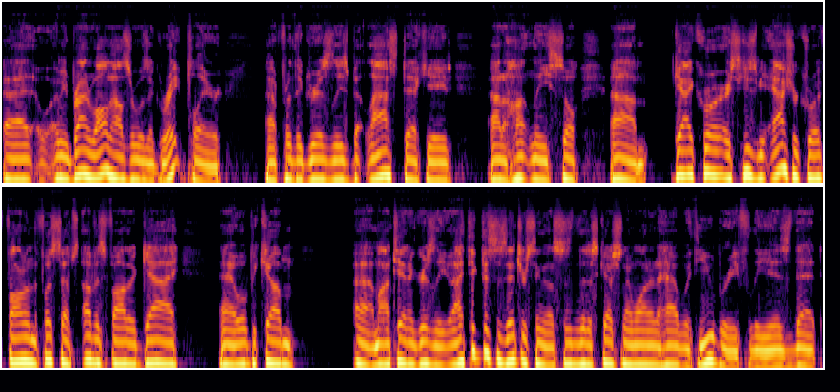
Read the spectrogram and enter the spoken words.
Uh, I mean, Brian Waldhauser was a great player uh, for the Grizzlies, but last decade out of Huntley. So um, Guy Croy, or excuse me, Asher Croy, following in the footsteps of his father, Guy, uh, will become uh, Montana Grizzly. I think this is interesting, though. This is the discussion I wanted to have with you briefly. Is that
